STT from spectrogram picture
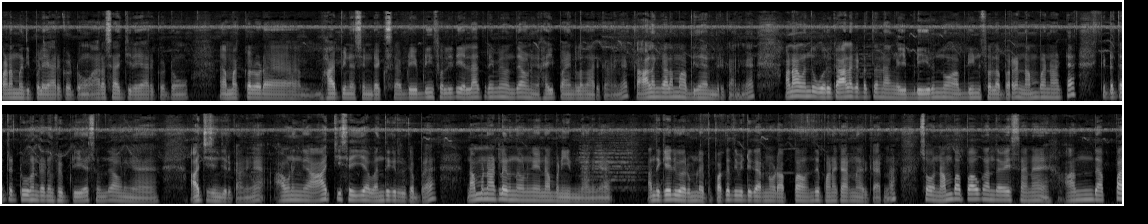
பண மதிப்பிலையாக இருக்கட்டும் அரசாட்சியிலையாக இருக்கட்டும் மக்களோட ஹாப்பினஸ் இண்டெக்ஸ் அப்படி இப்படின்னு சொல்லிட்டு எல்லாத்துலேயுமே வந்து அவனுங்க ஹை பாயிண்டில் தான் இருக்கானுங்க. காலங்காலமாக அப்படி தான் இருந்திருக்கானுங்க. ஆனால் வந்து ஒரு காலகட்டத்தில் நாங்கள் இப்படி இருந்தோம் அப்படின்னு சொல்லப்படுற நம்ம நாட்டை கிட்டத்தட்ட two hundred and fifty years வந்து அவனுங்க ஆட்சி செஞ்சுருக்கானுங்க. அவனுங்க ஆட்சி செய்ய வந்துக்கிட்டு இருக்கப்ப நம்ம நாட்டில் இருந்தவனுங்க என்ன பண்ணியிருந்தானுங்க? அந்த கேள்வி வரும்ல இப்போ பக்கத்து வீட்டுக்காரனோட அப்பா வந்து பணக்காரனாக இருக்காருன்னா ஸோ நம்ம அப்பாவுக்கு அந்த வயசு தானே அந்த அப்பா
